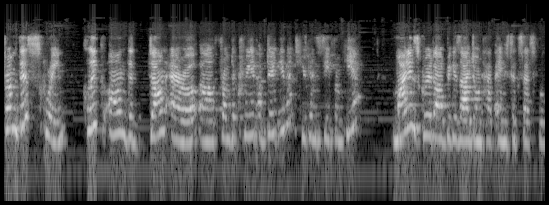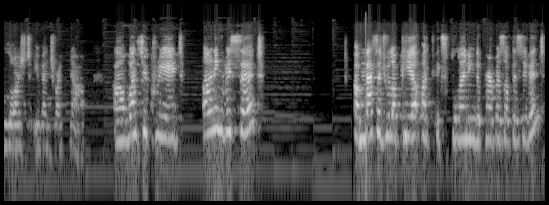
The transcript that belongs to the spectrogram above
From this screen, click on the down arrow uh, from the create update event. You can see from here Mine is grayed out because I don't have any successful launched event right now. Uh, once you create earning reset, a message will appear explaining the purpose of this event.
